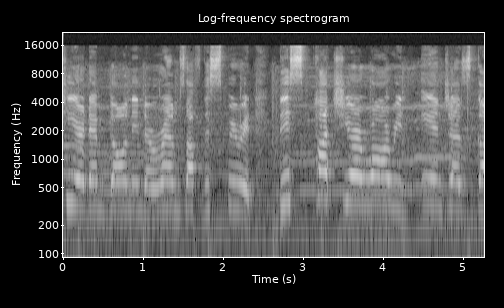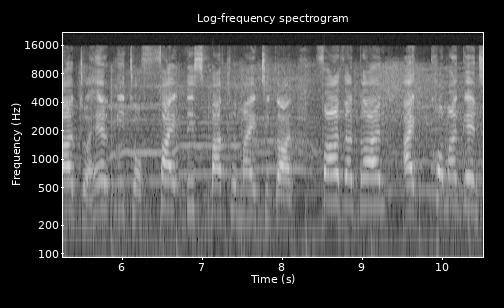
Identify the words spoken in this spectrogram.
tear them down in the realms of the Spirit. Dispatch your roaring angels, God, to help me to fight this battle, mighty God. Father God, I come against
